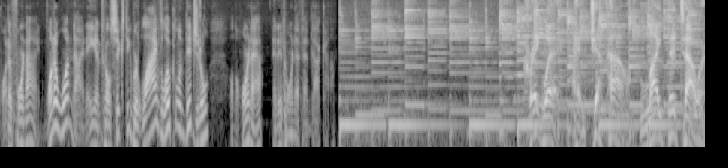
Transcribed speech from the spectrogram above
1049, 1019 AM 1260. We're live, local, and digital on the Horn app and at hornfm.com. Craig Way and Jeff Howe light the tower.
